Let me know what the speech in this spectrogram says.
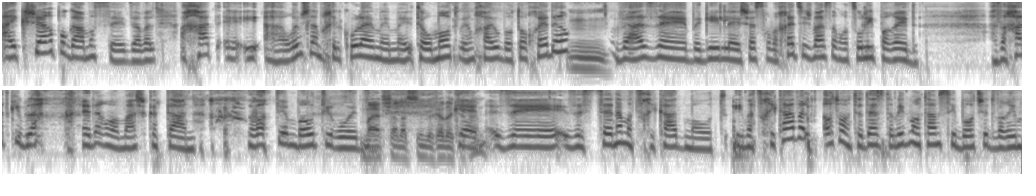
ההקשר פה גם עושה את זה, אבל אחת, אה, אה, ההורים שלהם חילקו להם, הם אה, תאומות והם חיו באותו חדר, Mm. ואז אה, בגיל אה, 16 וחצי, 17 הם רצו להיפרד. אז אחת קיבלה חדר ממש קטן. אמרתי להם, בואו תראו את זה. מה אפשר לשים בחדר כן, קטן? זה, זה סצנה מצחיקה דמעות. היא מצחיקה, אבל עוד פעם, אתה יודע, זה תמיד מאותן סיבות שדברים...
